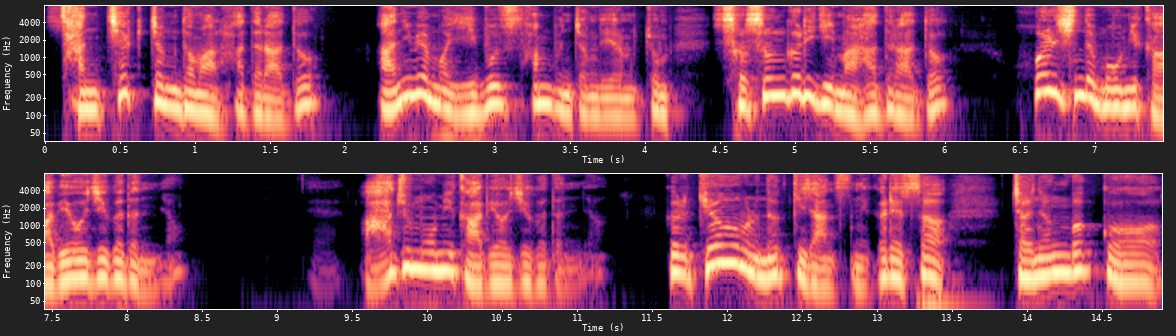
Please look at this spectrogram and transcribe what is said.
산책 정도만 하더라도 아니면 뭐 2분 3분 정도 이러면 좀 서성거리기만 하더라도 훨씬 더 몸이 가벼워지거든요. 예, 아주 몸이 가벼워지거든요. 그걸 경험으로 느끼지 않습니까 그래서 저녁 먹고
